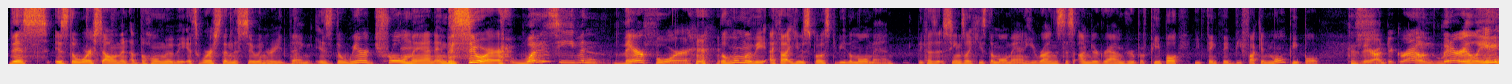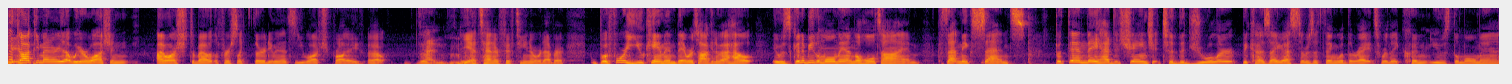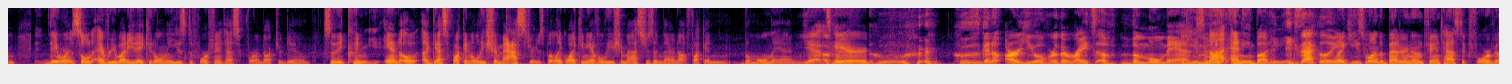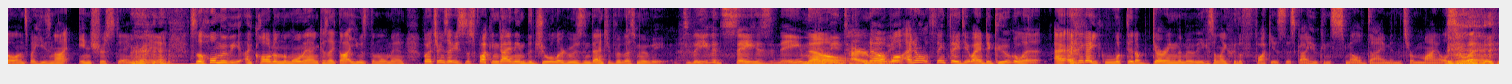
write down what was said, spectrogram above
This is the worst element of the whole movie. It's worse than the Sue and Reed thing. Is the weird troll man in the sewer. what is he even there for? The whole movie, I thought he was supposed to be the mole man because it seems like he's the mole man. He runs this underground group of people. You'd think they'd be fucking mole people. Because they're underground, literally. In the documentary that we were watching, I watched about the first like 30 minutes. You watched probably about the, 10. yeah, 10 or 15 or whatever. Before you came in, they were talking about how it was going to be the mole man the whole time because that makes sense. But then they had to change it to the jeweler because I guess there was a thing with the rights where they couldn't use the mole man. They weren't sold everybody. They could only use the four Fantastic Four and Doctor Doom. So they couldn't. And uh, I guess fucking Alicia Masters. But like, why can you have Alicia Masters in there, and not fucking the mole man? Yeah, it's okay. weird. Who, who's gonna argue over the rights of the mole man? He's not anybody. exactly. Like he's one of the better known Fantastic Four villains, but he's not interesting or anything. so the whole movie, I called him the Mole Man because I thought he was the Mole Man, but it turns out he's this fucking guy named the Jeweler who was invented for this movie. Do they even say his name No, in the entire movie? no. movie? Well, I don't think they do. I had to Google it. I, I think I looked it up during the movie because I'm like, who the fuck is this guy who can smell diamonds from miles away?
